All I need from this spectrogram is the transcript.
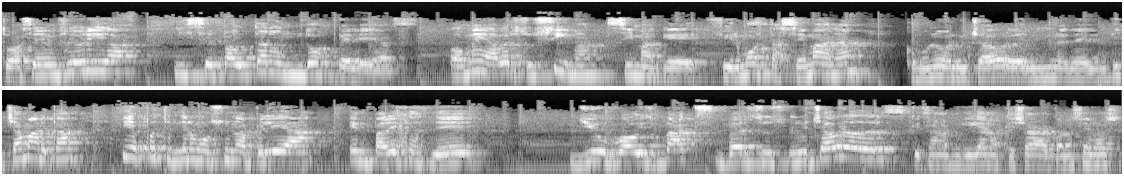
Esto va a ser en Florida y se pautaron dos peleas. Omega versus Sima, Sima que firmó esta semana como nuevo luchador de, dicha marca. Y después tendremos una pelea en parejas de You Boys Bucks versus Lucha Brothers, que son los mexicanos que ya conocemos,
